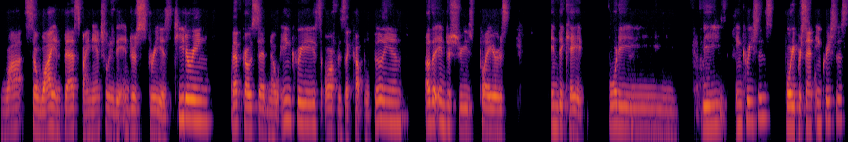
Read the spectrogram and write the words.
Why, so why invest financially? The industry is teetering. VEPCO said no increase, offers a couple billion. Other industries players indicate forty B increases, forty percent increases.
